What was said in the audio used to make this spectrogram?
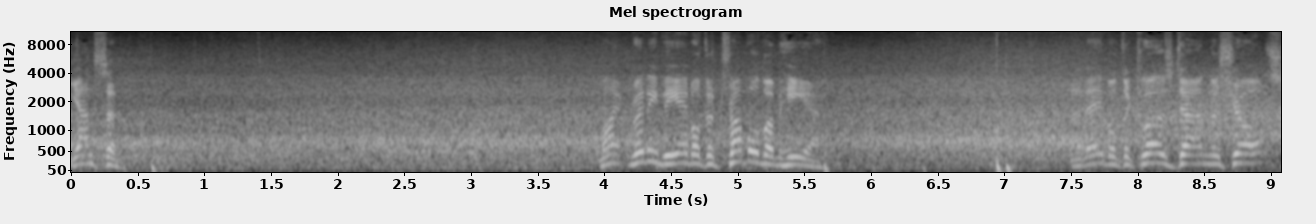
Janssen. Might really be able to trouble them here. And able to close down the shots.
